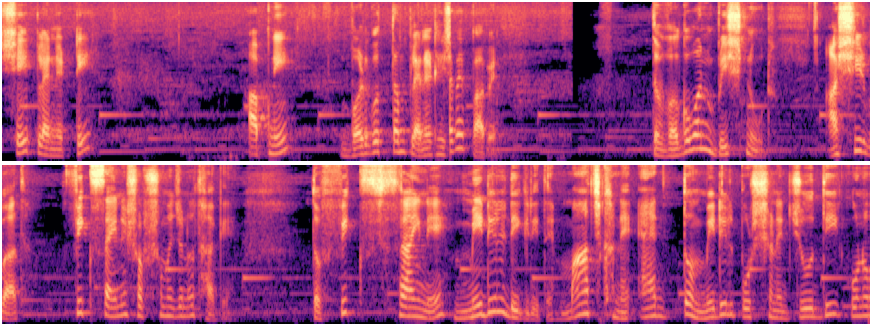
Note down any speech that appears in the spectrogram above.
সেই প্ল্যানেটটি আপনি বর্গোত্তম প্ল্যানেট হিসাবে পাবেন। তো ভগবান বিষ্ণুর আশীর্বাদ ফিক্স সাইনে সবসময়ের জন্য থাকে। তো ফিক্স সাইনে মিডিল ডিগ্রিতে মাঝখানে একদম মিডিল পোর্শনে যদি কোনো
